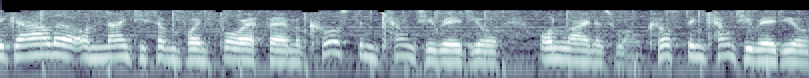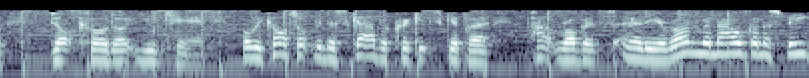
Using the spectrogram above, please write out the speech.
Sigala on 97.4 FM, Coast and County Radio, online as well, coastandcountyradio.co.uk. Well, we caught up with the Scarborough cricket skipper Pat Roberts earlier on. We're now going to speak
